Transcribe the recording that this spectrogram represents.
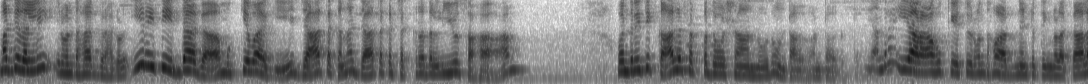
ಮಧ್ಯದಲ್ಲಿ ಇರುವಂತಹ ಗ್ರಹಗಳು. ಈ ರೀತಿ ಇದ್ದಾಗ ಮುಖ್ಯವಾಗಿ ಜಾತಕನ ಜಾತಕ ಚಕ್ರದಲ್ಲಿಯೂ ಸಹ ಒಂದು ರೀತಿ ಕಾಲಸರ್ಪ ದೋಷ ಅನ್ನೋದು ಉಂಟಾ, ಉಂಟಾಗುತ್ತೆ. ಅಂದರೆ ಈ ರಾಹು, ಕೇತು ಇರುವಂತಹ ಹದಿನೆಂಟು ತಿಂಗಳ ಕಾಲ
